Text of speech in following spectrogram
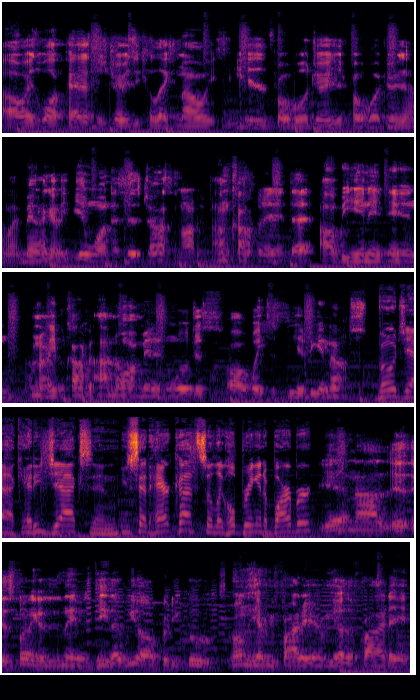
I always walk past his jersey collection. I always see his Pro Bowl jersey, his Pro Bowl jersey. I'm like, man, I got to get one that says Johnson on it. I'm confident that I'll be in it, and I'm not even confident. I know I'm in it, and we'll just all wait to see it be announced. Bojack, Eddie Jackson. You said haircut, so like he'll bring in a barber? Yeah, nah, it, it's funny because his name is D. Like, we all pretty cool. Only every Friday, every other Friday,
